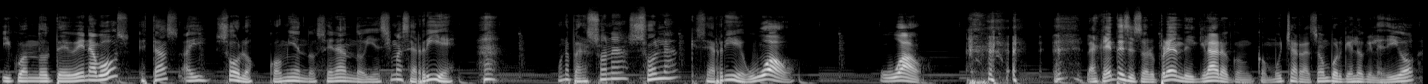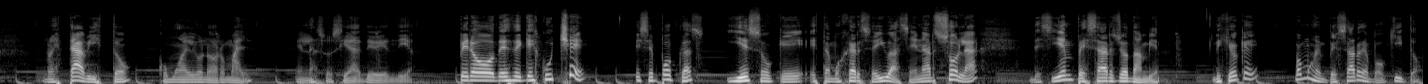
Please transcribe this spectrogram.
Y cuando te ven a vos, estás ahí solo, comiendo, cenando y encima se ríe. ¡Ah! Una persona sola que se ríe. ¡Wow! ¡Wow! La gente se sorprende y claro, con, con mucha razón porque es lo que les digo, no está visto como algo normal en la sociedad de hoy en día. Pero desde que escuché ese podcast y eso que esta mujer se iba a cenar sola, decidí empezar yo también. Dije, ok, vamos a empezar de a poquito,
